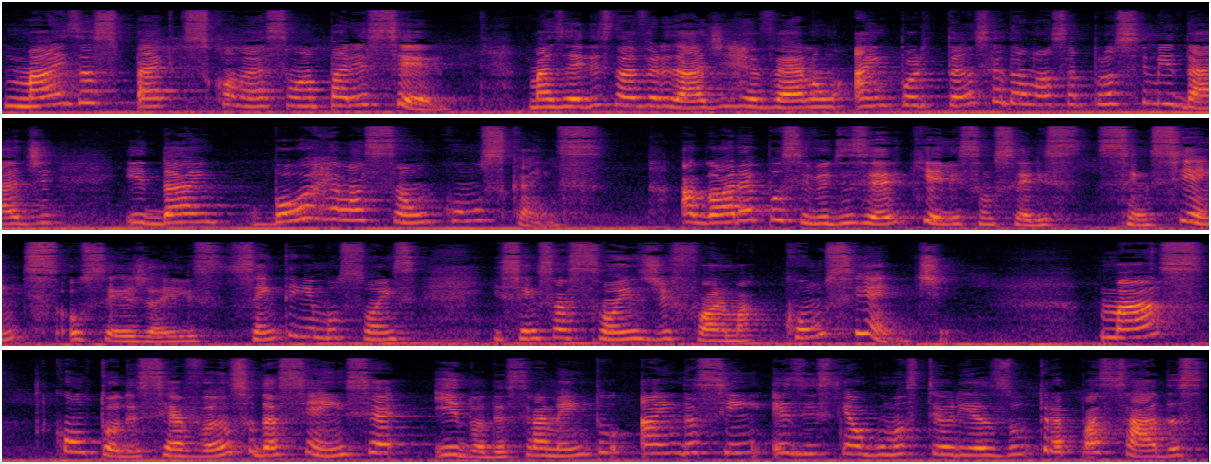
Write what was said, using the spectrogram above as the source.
mais aspectos começam a aparecer, mas eles na verdade revelam a importância da nossa proximidade e da boa relação com os cães. Agora é possível dizer que eles são seres sencientes, ou seja, eles sentem emoções e sensações de forma consciente. Mas, com todo esse avanço da ciência e do adestramento, ainda assim existem algumas teorias ultrapassadas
